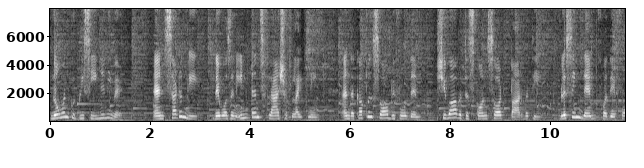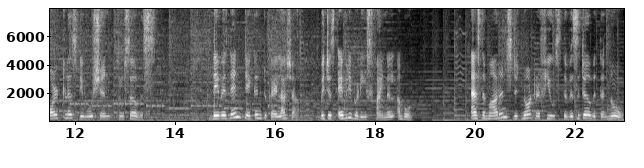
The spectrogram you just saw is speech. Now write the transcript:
no one could be seen anywhere. And suddenly there was an intense flash of lightning, and the couple saw before them Shiva with his consort Parvati, blessing them for their faultless devotion through service. They were then taken to Kailasha, which is everybody's final abode. As the Marans did not refuse the visitor with a no,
